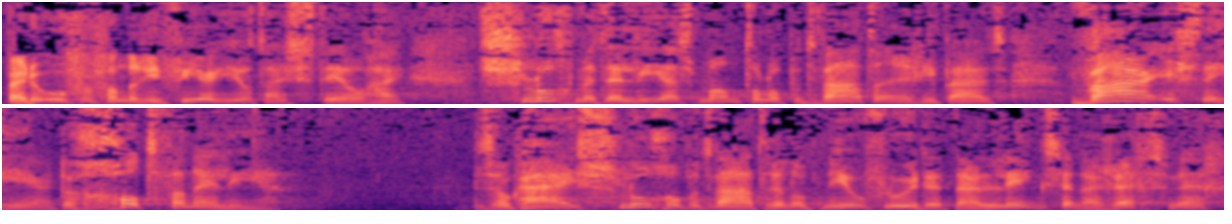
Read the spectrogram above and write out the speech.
Bij de oever van de rivier hield hij stil. Hij sloeg met Elia's mantel op het water en riep uit, waar is de Heer, de God van Elia? Dus ook hij sloeg op het water en opnieuw vloeide het naar links en naar rechts weg,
